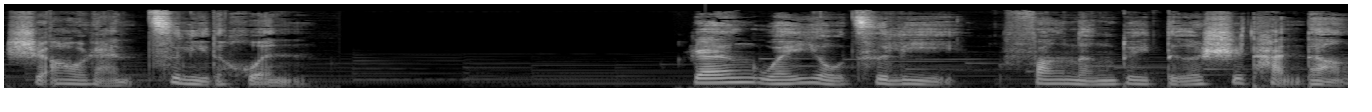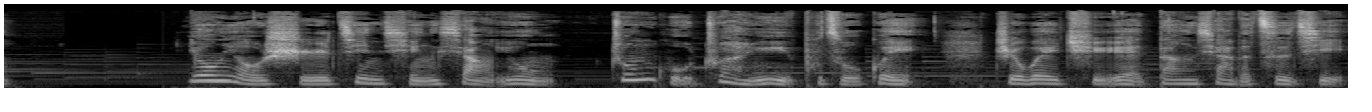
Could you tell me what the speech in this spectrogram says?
是傲然自立的魂。人唯有自立，方能对得失坦荡。拥有时尽情享用，钟鼓馔玉不足贵，只为取悦当下的自己。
